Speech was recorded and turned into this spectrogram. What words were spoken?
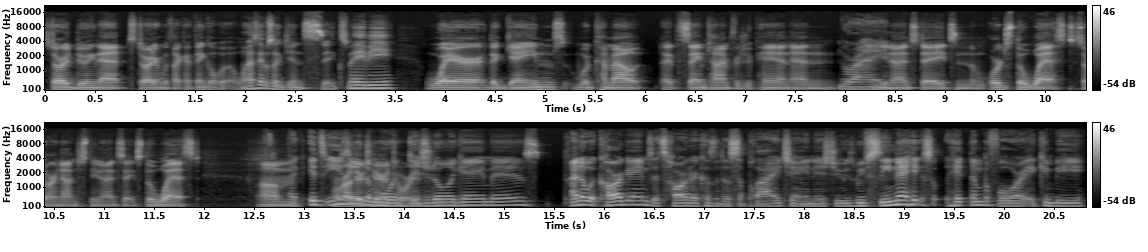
started doing that, starting with like I think when I say it was like Gen six maybe, where the games would come out at the same time for Japan and right. the United States and the, or just the West. Sorry, not just the United States, the West. Um, like it's easier the more digital a game is I know with car games it's harder because of the supply chain issues. We've seen that hit, hit them before. It can be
